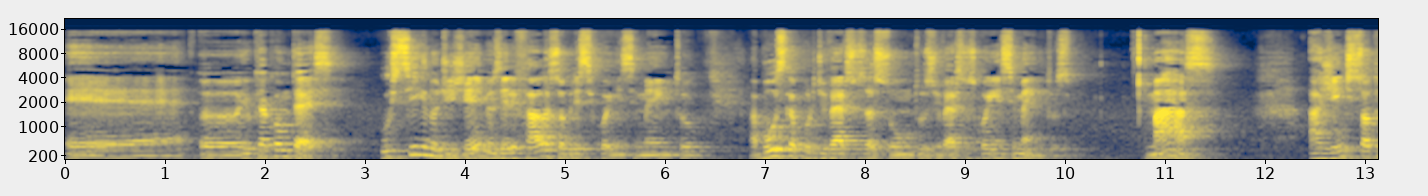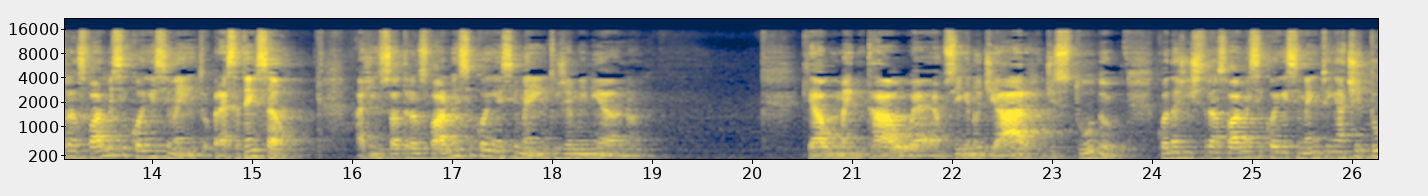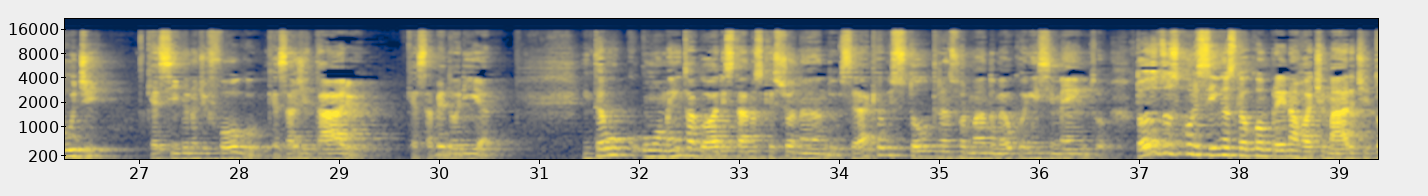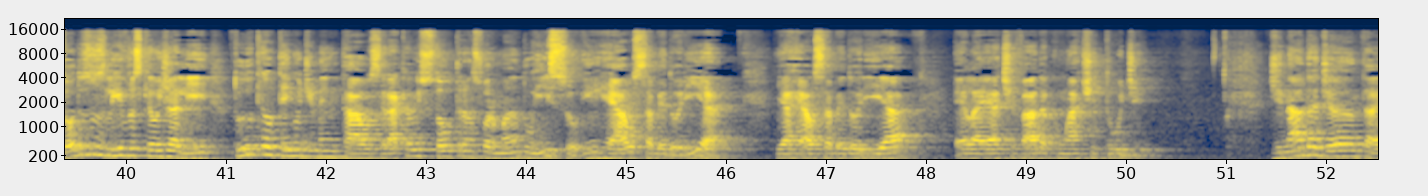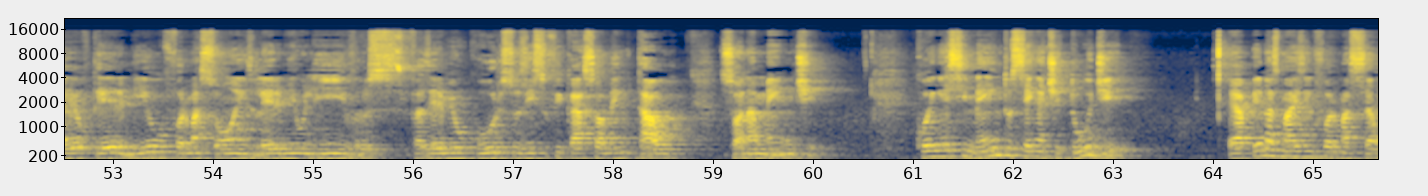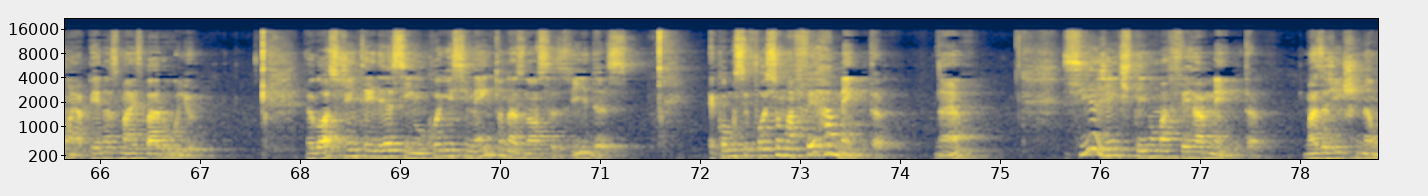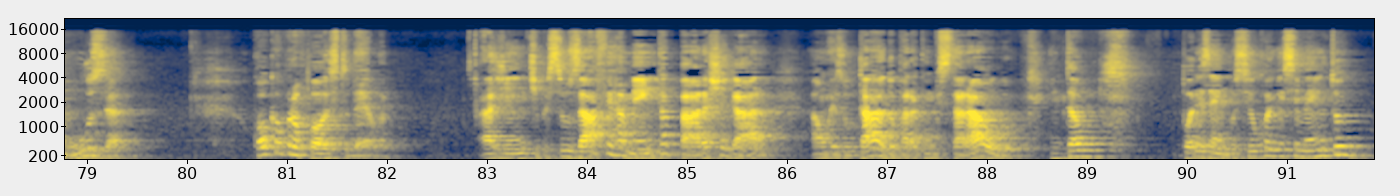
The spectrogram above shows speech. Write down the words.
É, uh, e o que acontece? O signo de Gêmeos ele fala sobre esse conhecimento, a busca por diversos assuntos, diversos conhecimentos. Mas a gente só transforma esse conhecimento, presta atenção, a gente só transforma esse conhecimento geminiano que é algo mental, é, é um signo de ar, de estudo, quando a gente transforma esse conhecimento em atitude, que é signo de fogo, que é Sagitário, que é sabedoria. Então, o momento agora está nos questionando: será que eu estou transformando o meu conhecimento? Todos os cursinhos que eu comprei na Hotmart, todos os livros que eu já li, tudo que eu tenho de mental, será que eu estou transformando isso em real sabedoria? E a real sabedoria, ela é ativada com atitude. De nada adianta eu ter mil formações, ler mil livros, fazer mil cursos, isso ficar só mental, só na mente. Conhecimento sem atitude é apenas mais informação, é apenas mais barulho. Eu gosto de entender assim: o conhecimento nas nossas vidas é como se fosse uma ferramenta, né? Se a gente tem uma ferramenta, mas a gente não usa, qual que é o propósito dela? A gente precisa usar a ferramenta para chegar a um resultado, para conquistar algo. Então, por exemplo, se o conhecimento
